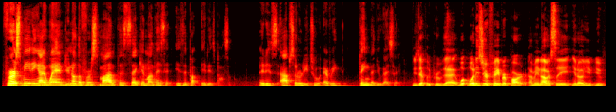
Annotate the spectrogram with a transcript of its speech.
first meeting I went, you know, the first month, the second month. I said, is it? Po-? It is possible. It is absolutely true. Everything that you guys say. You definitely prove that. What what is your favorite part? I mean, obviously, you know, you, you've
